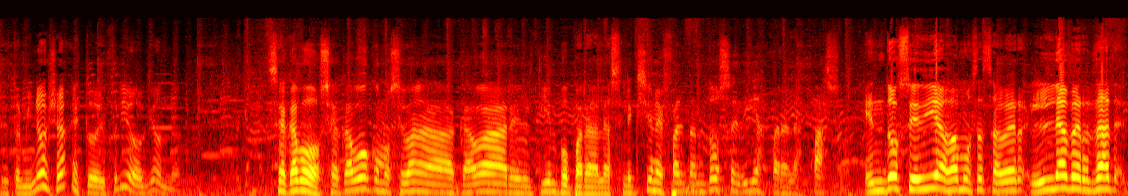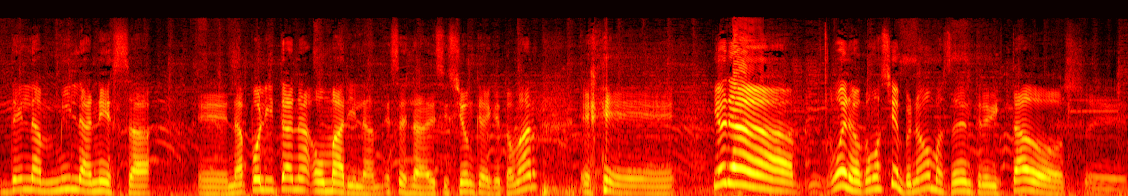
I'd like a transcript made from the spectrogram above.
¿se terminó ya esto del frío? ¿Qué onda? Se acabó, se acabó como se van a acabar el tiempo para las elecciones. Faltan 12 días para las pasos. En 12 días vamos a saber la verdad de la milanesa eh, napolitana o Maryland. Esa es la decisión que hay que tomar. Eh, y ahora, bueno, como siempre. Vamos a tener entrevistados eh,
